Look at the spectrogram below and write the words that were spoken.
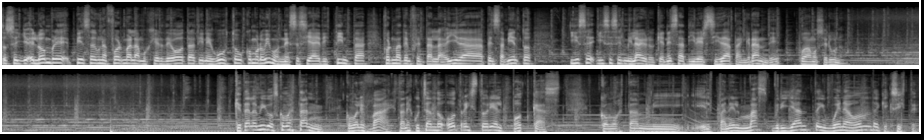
Entonces el hombre piensa de una forma, la mujer de otra, tiene gusto, como lo vimos, necesidades distintas, formas de enfrentar la vida, pensamientos. Y ese, ese es el milagro, que en esa diversidad tan grande podamos ser uno. ¿Qué tal amigos? ¿Cómo están? ¿Cómo les va? Están escuchando otra historia del podcast. ¿Cómo está mi, el panel más brillante y buena onda que existe?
